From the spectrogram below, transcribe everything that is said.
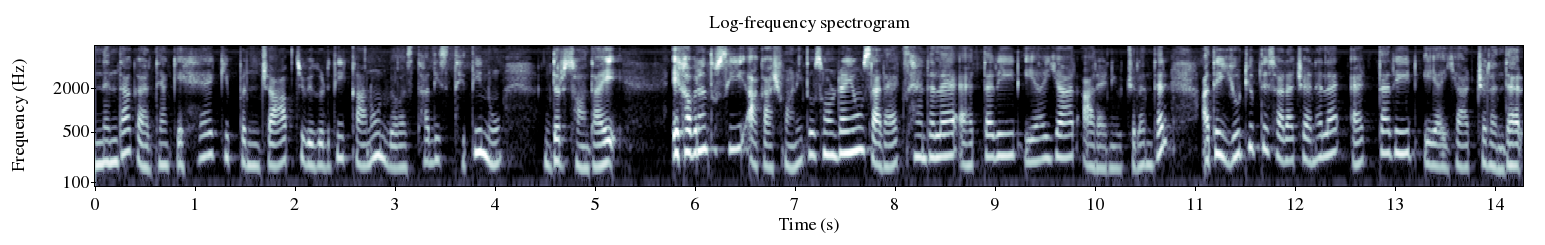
ਨਿੰਦਾ ਕਰਦਿਆਂ ਕਿਹਾ ਕਿ ਪੰਜਾਬ 'ਚ ਵਿਗੜਦੀ ਕਾਨੂੰਨ ਵਿਵਸਥਾ ਦੀ ਸਥਿਤੀ ਨੂੰ ਦਰਸਾਉਂਦਾ ਏ। ਇਹ ਖਬਰਾਂ ਤੁਸੀਂ ਆਕਾਸ਼ਵਾਣੀ ਤੋਂ ਸੁਣ ਰਹੇ ਹੋ। ਸਾਡਾ ਐਕਸ ਹੈਂਡਲ ਹੈ @airrnu ਜਲੰਧਰ ਅਤੇ YouTube ਤੇ ਸਾਡਾ ਚੈਨਲ ਹੈ @air ਜਲੰਧਰ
